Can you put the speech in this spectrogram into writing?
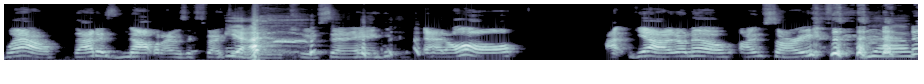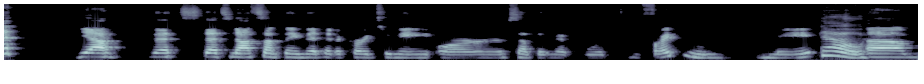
wow, that is not what I was expecting Yeah. you to say at all. I, yeah, I don't know. I'm sorry. yeah yeah, that's that's not something that had occurred to me or something that would frighten me. no Um.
